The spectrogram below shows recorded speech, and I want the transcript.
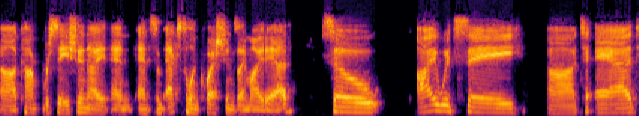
uh, conversation. I and and some excellent questions, I might add. So I would say uh, to add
